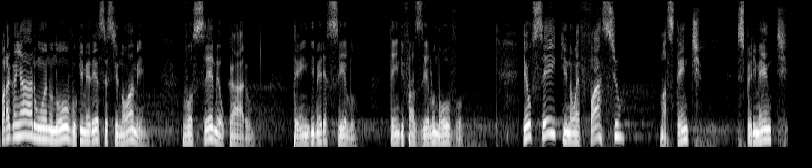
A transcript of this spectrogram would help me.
Para ganhar um ano novo que mereça este nome, você, meu caro, tem de merecê-lo tem de fazê-lo novo. Eu sei que não é fácil, mas tente, experimente,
